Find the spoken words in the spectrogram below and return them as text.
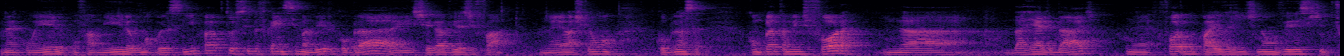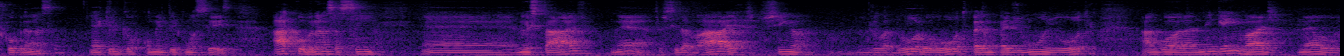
né, com ele, com família, alguma coisa assim, para a torcida ficar em cima dele, cobrar e chegar a vias de fato. Né? Eu acho que é uma cobrança completamente fora da, da realidade. Né? Fora do país a gente não vê esse tipo de cobrança. É aquilo que eu comentei com vocês. Há cobrança sim é, no estádio, né? A torcida vai, xinga um jogador ou outro, pega no pé de um ou de outro. Agora, ninguém invade né, o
